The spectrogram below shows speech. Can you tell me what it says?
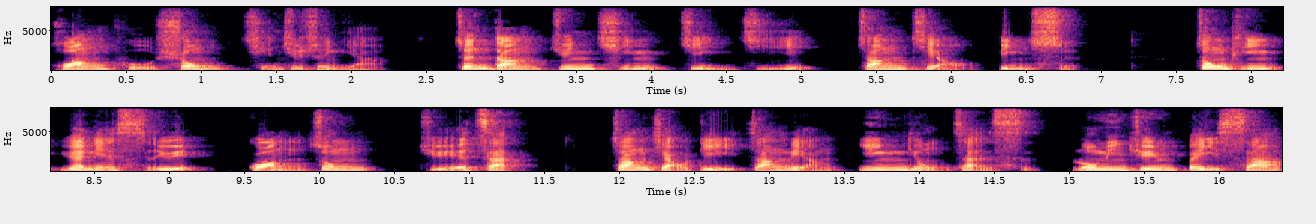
黄埔松前去镇压。正当军情紧急，张角病死。中平元年十月，广中决战，张角弟张良英勇战死，农民军被杀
